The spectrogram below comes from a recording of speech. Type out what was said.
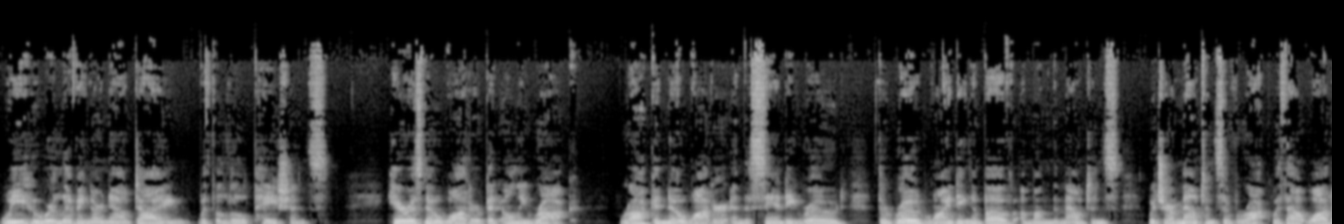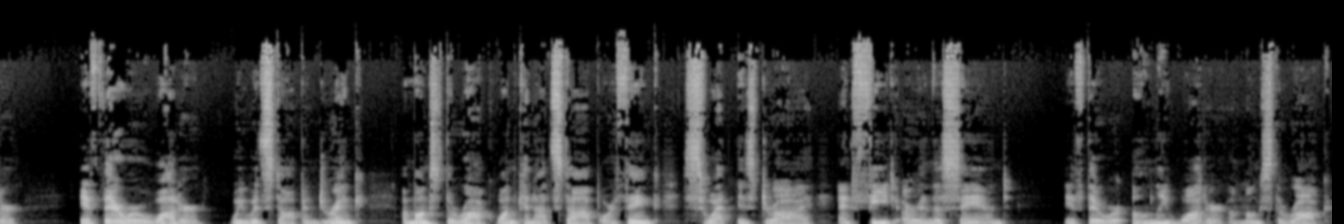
We who were living are now dying with a little patience. Here is no water, but only rock. Rock and no water, and the sandy road, the road winding above among the mountains, which are mountains of rock without water. If there were water, we would stop and drink. Amongst the rock one cannot stop or think. Sweat is dry, and feet are in the sand. If there were only water amongst the rock,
